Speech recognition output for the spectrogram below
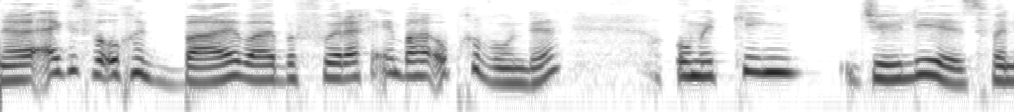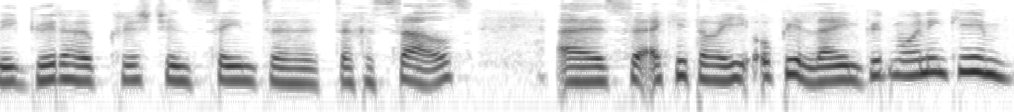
nou ek is vanoggend baie baie bevoorreg en baie opgewonde om met King Julius van die Good Hope Christian Centre te gesels. Uh, so ek het haar hier op die lyn. Good morning Kim.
